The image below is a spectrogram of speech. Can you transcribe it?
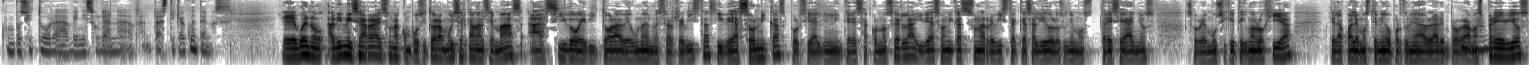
compositora venezolana fantástica. Cuéntanos. Eh, bueno, Adina Izarra es una compositora muy cercana al CEMAS, ha sido editora de una de nuestras revistas, Ideas Sónicas, por si a alguien le interesa conocerla. Ideas Sónicas es una revista que ha salido los últimos 13 años sobre música y tecnología de la cual hemos tenido oportunidad de hablar en programas previos,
